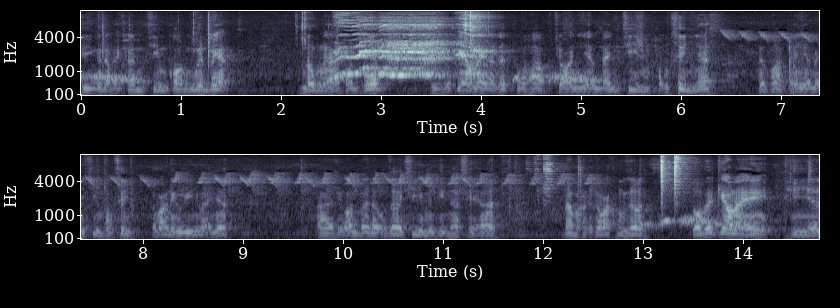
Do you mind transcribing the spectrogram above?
thì người ta phải cần chim còn nguyên vẹn. Lông lá còn tốt thì cái keo này là rất phù hợp cho anh em đánh chim phóng sinh nhé rất phù hợp cho anh em đánh chim phóng sinh. Các bác lưu ý như vậy nhé à, chứ còn về đậu rơi chim thì là sẽ đảm bảo cho các bác không rơi. Đối với keo này thì à,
